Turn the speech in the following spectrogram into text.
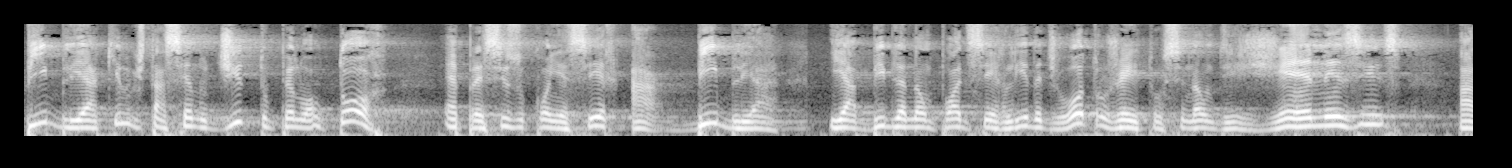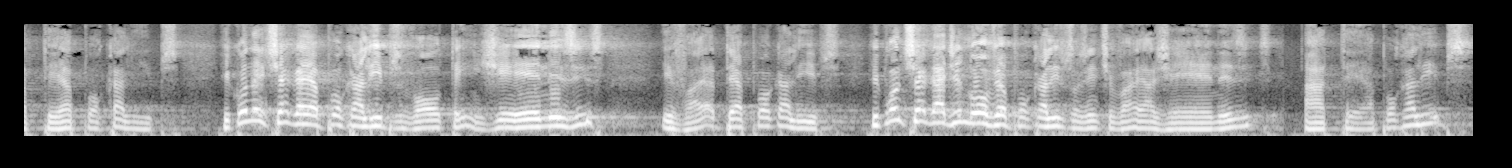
Bíblia, aquilo que está sendo dito pelo autor, é preciso conhecer a Bíblia. E a Bíblia não pode ser lida de outro jeito, senão de Gênesis até Apocalipse. E quando a gente chegar em Apocalipse, volta em Gênesis e vai até Apocalipse. E quando chegar de novo em Apocalipse, a gente vai a Gênesis até Apocalipse.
